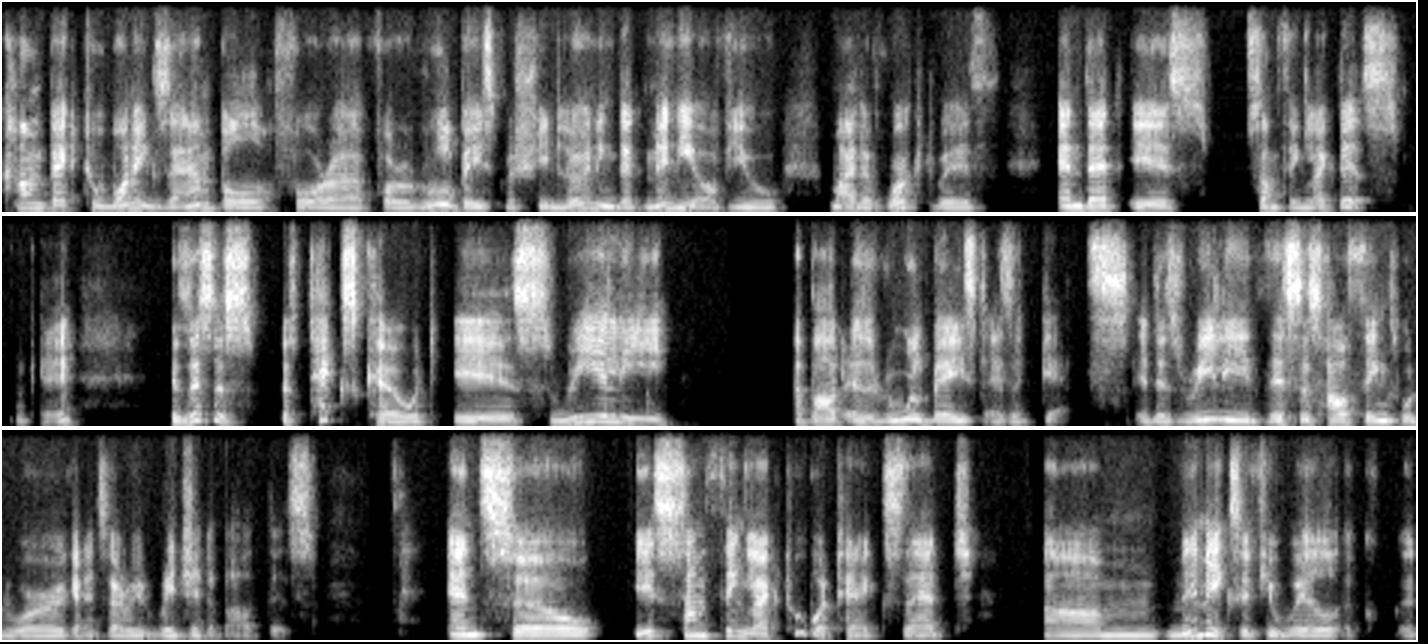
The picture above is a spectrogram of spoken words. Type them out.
come back to one example for a, for a rule-based machine learning that many of you might have worked with, and that is something like this, okay? Because this is, the text code is really about as rule-based as it gets. It is really, this is how things would work, and it's very rigid about this. And so is something like TurboTax that um, mimics, if you will, a, a,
